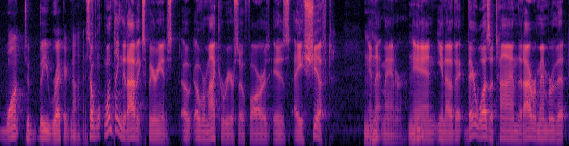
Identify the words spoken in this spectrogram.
want to be recognized. So w- one thing that I've experienced o- over my career so far is, is a shift in mm-hmm. that manner. Mm-hmm. And you know, there, there was a time that I remember that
